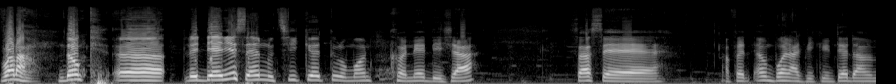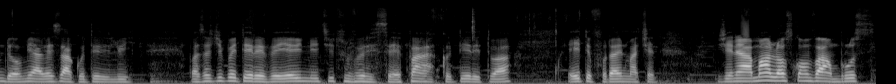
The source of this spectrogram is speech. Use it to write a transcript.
Voilà, donc euh, le dernier c'est un outil que tout le monde connaît déjà. Ça c'est en fait un bon agriculteur doit même dormir avec ça à côté de lui. Parce que tu peux te réveiller une nuit, tu trouves le serpent à côté de toi et il te faudra une machette. Généralement, lorsqu'on va en brousse,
